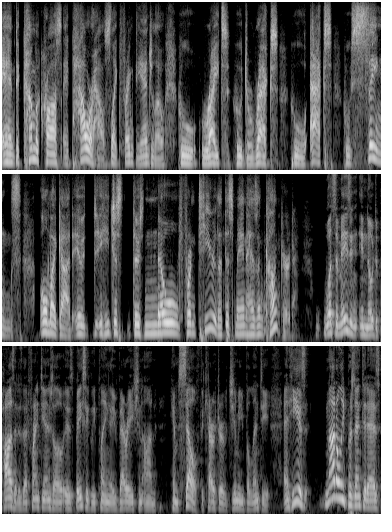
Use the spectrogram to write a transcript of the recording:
And to come across a powerhouse like Frank D'Angelo, who writes, who directs, who acts, who sings, oh my God, it, he just, there's no frontier that this man hasn't conquered. What's amazing in No Deposit is that Frank D'Angelo is basically playing a variation on himself, the character of Jimmy Valenti, and he is not only presented as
